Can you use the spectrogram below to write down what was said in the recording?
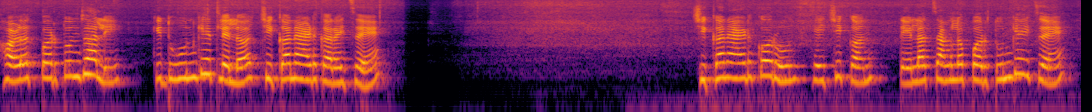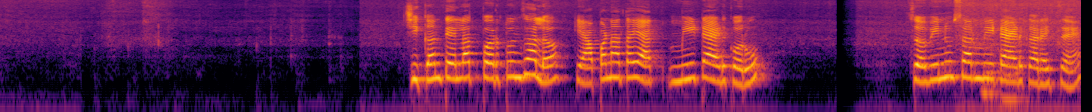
हळद परतून झाली की धुवून घेतलेलं चिकन ॲड करायचं आहे. चिकन ॲड करून हे चिकन तेलात चांगलं परतून घ्यायचं आहे. चिकन तेलात परतून झालं की आपण आता यात मीठ ॲड करू. चवीनुसार मीठ ॲड करायचं आहे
